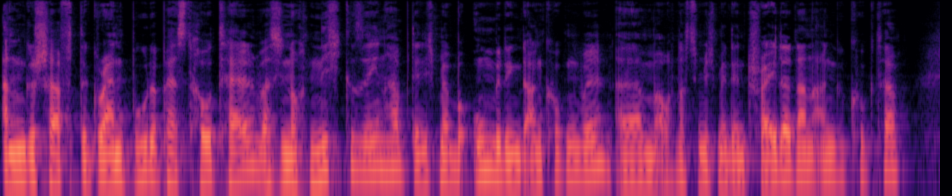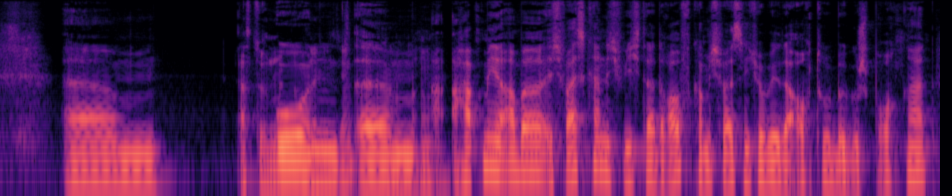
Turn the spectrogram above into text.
angeschafft The Grand Budapest Hotel, was ich noch nicht gesehen habe, den ich mir aber unbedingt angucken will, ähm, auch nachdem ich mir den Trailer dann angeguckt habe. Ähm, Hast du und ähm, ja. hab mir aber, ich weiß gar nicht, wie ich da drauf kam, ich weiß nicht, ob ihr da auch drüber gesprochen habt,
